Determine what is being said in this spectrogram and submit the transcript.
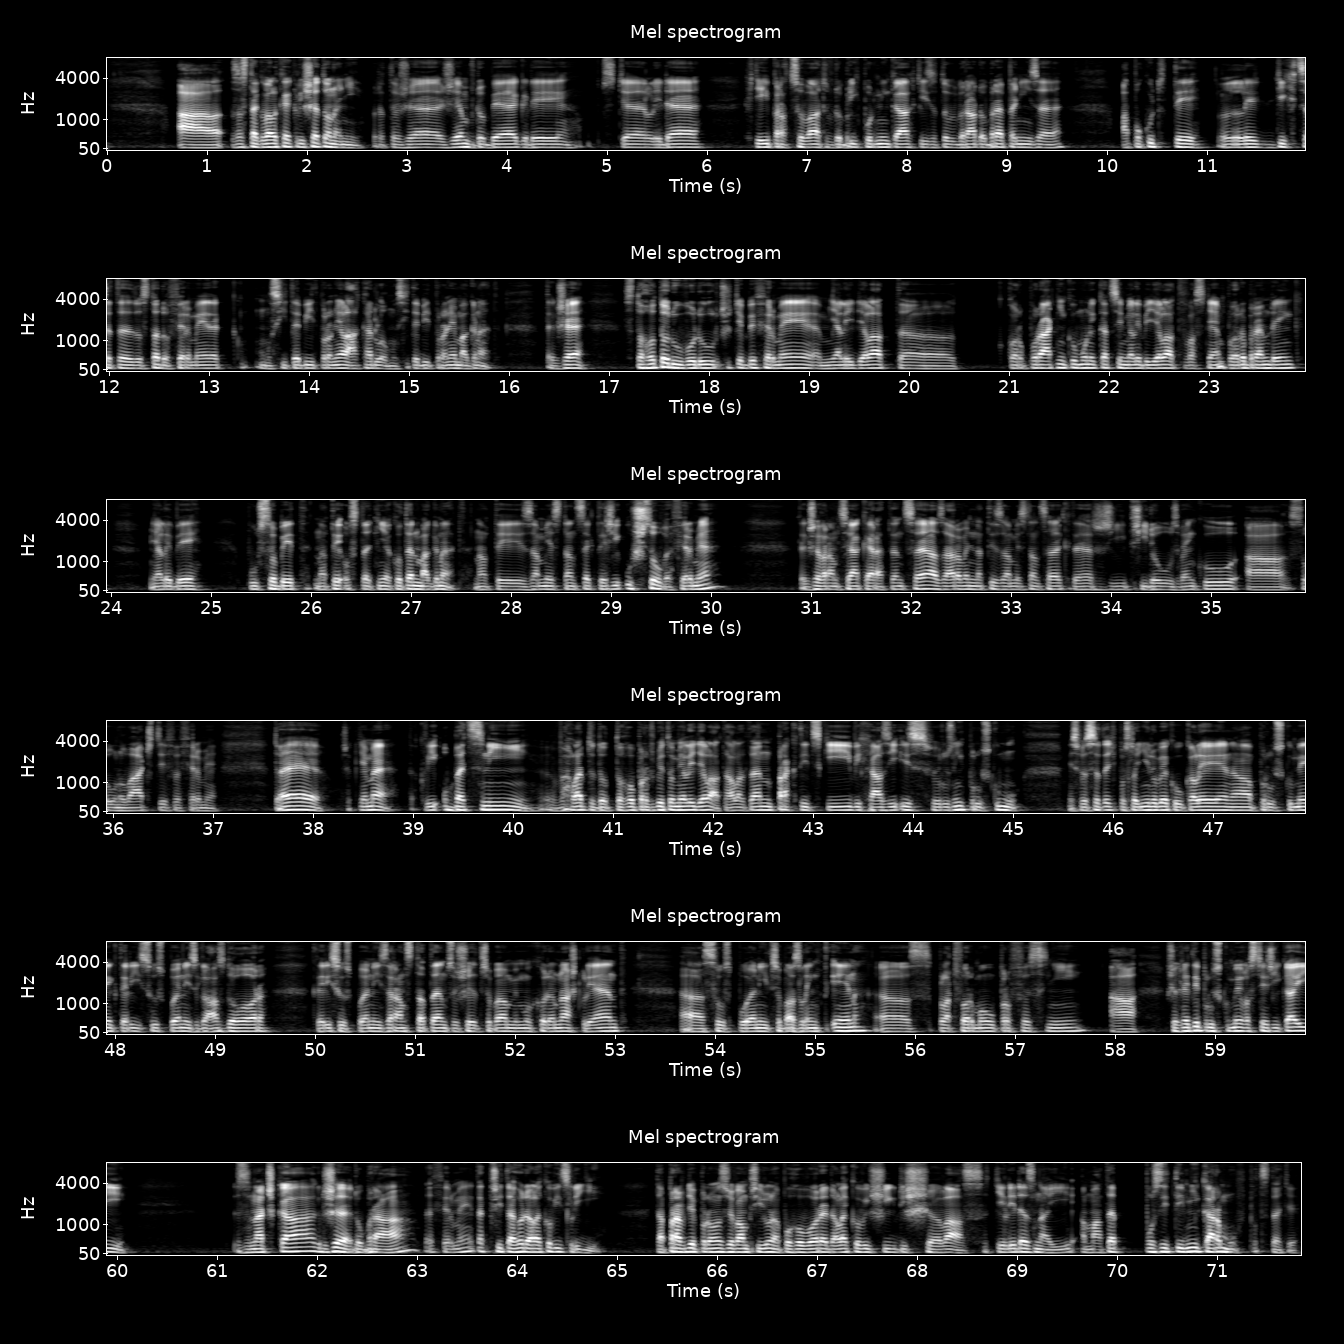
A zase tak velké kliše to není, protože žijem v době, kdy prostě lidé chtějí pracovat v dobrých podmínkách, chtějí za to vybrat dobré peníze a pokud ty lidi chcete dostat do firmy, tak musíte být pro ně lákadlo, musíte být pro ně magnet. Takže z tohoto důvodu určitě by firmy měly dělat uh, korporátní komunikaci, měly by dělat vlastně employer branding, měly by působit na ty ostatní jako ten magnet, na ty zaměstnance, kteří už jsou ve firmě, takže v rámci nějaké retence a zároveň na ty zaměstnance, kteří přijdou zvenku a jsou nováčci ve firmě. To je, řekněme, takový obecný vhled do toho, proč by to měli dělat, ale ten praktický vychází i z různých průzkumů. My jsme se teď v poslední době koukali na průzkumy, které jsou spojeny s Glassdoor, které jsou spojeny s Randstatem, což je třeba mimochodem náš klient, jsou spojený třeba s LinkedIn, s platformou profesní a všechny ty průzkumy vlastně říkají, značka, když je dobrá té firmy, tak přitahuje daleko víc lidí. Ta pravděpodobnost, že vám přijdu na pohovor, je daleko vyšší, když vás ti lidé znají a máte pozitivní karmu v podstatě.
